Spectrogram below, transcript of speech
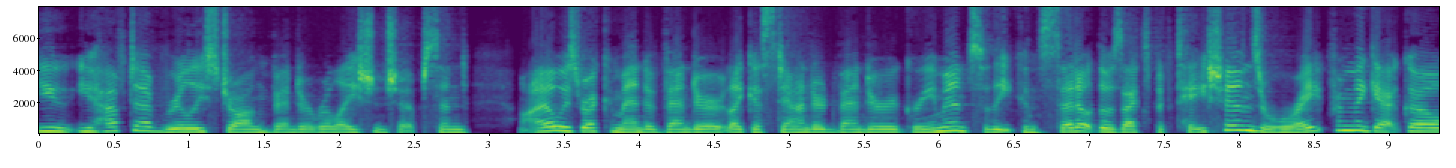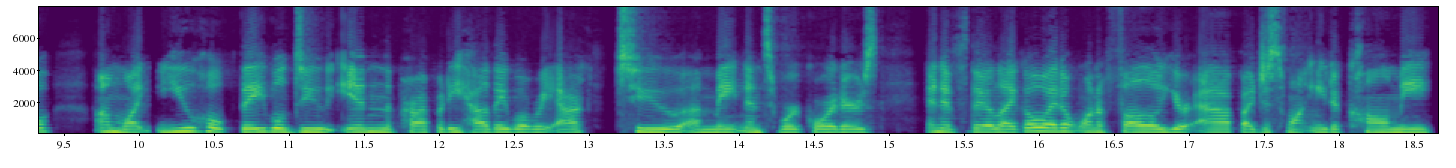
you you have to have really strong vendor relationships and I always recommend a vendor, like a standard vendor agreement, so that you can set out those expectations right from the get go on what you hope they will do in the property, how they will react to uh, maintenance work orders. And if they're like, oh, I don't want to follow your app, I just want you to call me,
